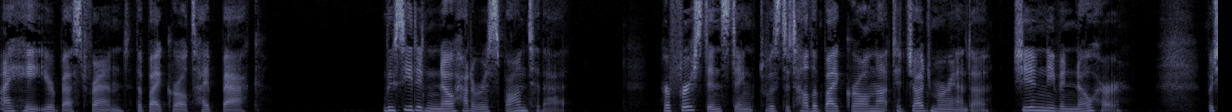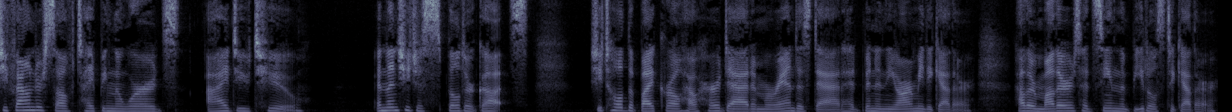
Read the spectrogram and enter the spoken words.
I hate your best friend, the bike girl typed back. Lucy didn't know how to respond to that. Her first instinct was to tell the bike girl not to judge Miranda. She didn't even know her. But she found herself typing the words, I do too. And then she just spilled her guts. She told the bike girl how her dad and Miranda's dad had been in the army together, how their mothers had seen the Beatles together,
